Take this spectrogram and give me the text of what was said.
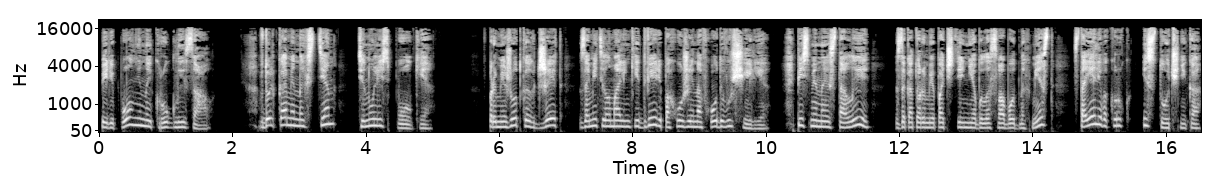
переполненный круглый зал. Вдоль каменных стен тянулись полки. В промежутках Джейд заметила маленькие двери, похожие на входы в ущелье. Письменные столы, за которыми почти не было свободных мест, стояли вокруг источника,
